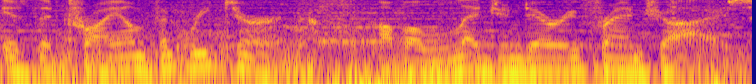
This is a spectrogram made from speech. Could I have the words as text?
is the triumphant return of a legendary franchise.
